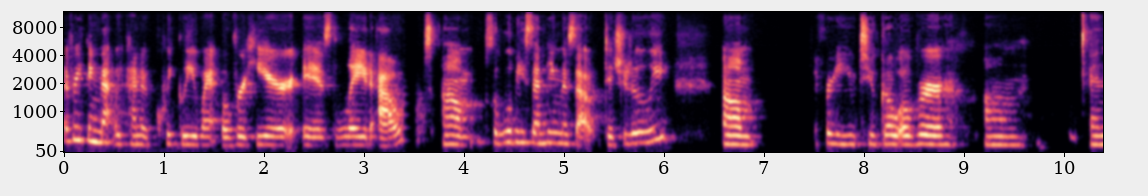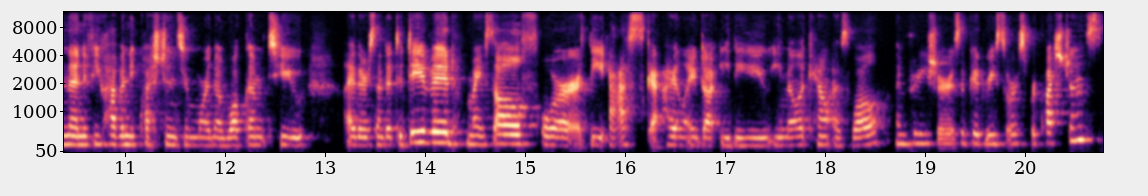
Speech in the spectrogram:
everything that we kind of quickly went over here is laid out. Um, so we'll be sending this out digitally um, for you to go over. Um, and then if you have any questions, you're more than welcome to either send it to David, myself, or the ask at highline.edu email account as well. I'm pretty sure is a good resource for questions.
